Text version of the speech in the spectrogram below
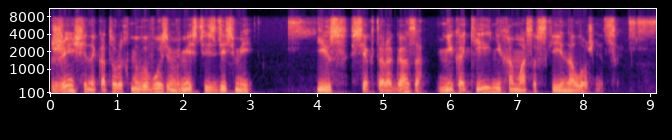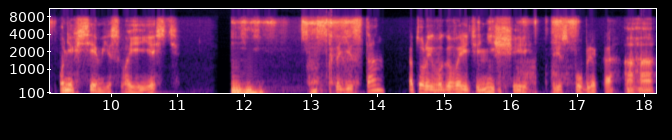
Женщины, которых мы вывозим вместе с детьми из сектора газа, никакие не хамасовские наложницы. У них семьи свои есть. Дагестан, который вы говорите, нищий республика. Ага.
